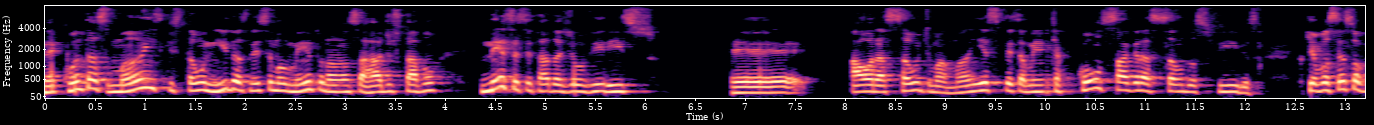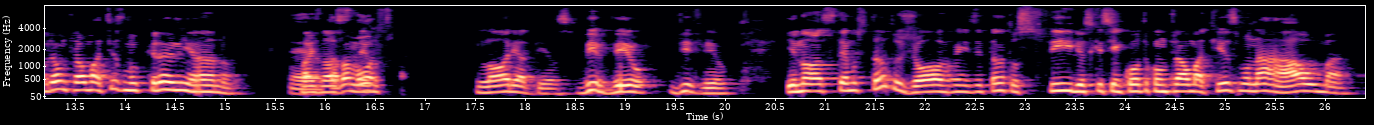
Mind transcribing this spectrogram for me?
né? Quantas mães que estão unidas nesse momento na nossa rádio estavam necessitadas de ouvir isso. É, a oração de uma mãe, especialmente a consagração dos filhos porque você sofreu um traumatismo craniano. É, mas nós temos... morto. Glória a Deus. Viveu, viveu. E nós temos tantos jovens e tantos filhos que se encontram com traumatismo na alma.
